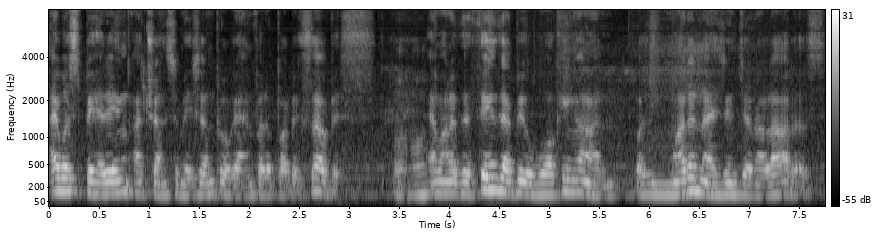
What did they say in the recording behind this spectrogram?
I was spearheading a transformation program for the public service. Mhm. And one of the things that we were working on was modernizing general orders.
